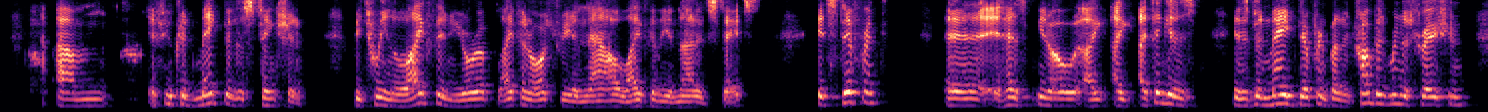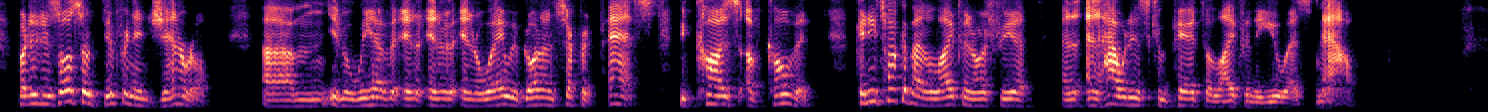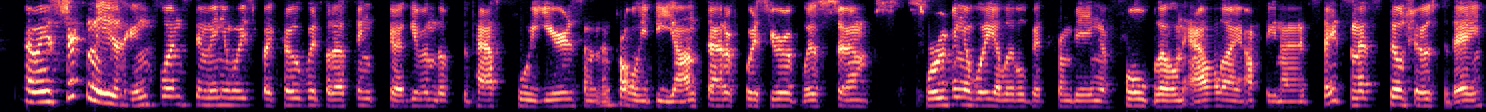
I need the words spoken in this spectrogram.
um, if you could make the distinction between life in Europe, life in Austria now, life in the United States. It's different it has, you know, I, I, I think it is it has been made different by the Trump administration, but it is also different in general. Um, you know, we have, in, in, a, in a way, we've gone on separate paths because of COVID. Can you talk about life in Austria and, and how it is compared to life in the US now? I mean, it certainly is influenced in many ways by COVID, but I think uh, given the, the past four years and, probably beyond that, of course, Europe was um, swerving away a little bit from being a full-blown ally of the United States, and that still shows today.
